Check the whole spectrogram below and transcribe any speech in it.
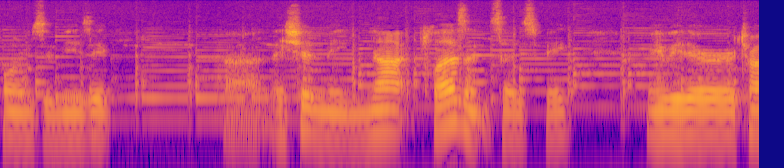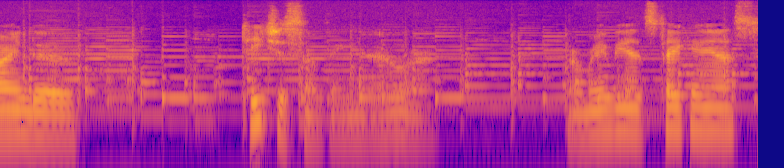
forms of music uh, they shouldn't be not pleasant, so to speak. Maybe they're trying to teach us something, you know, or or maybe it's taking us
